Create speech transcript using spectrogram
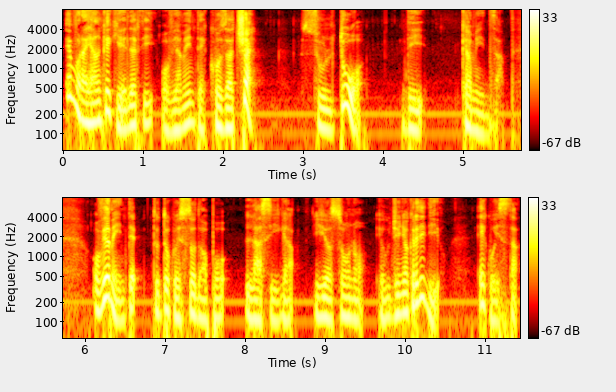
e vorrei anche chiederti, ovviamente, cosa c'è sul tuo di Kamiza. Ovviamente tutto questo dopo la siga. Io sono Eugenio Credidio e questa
